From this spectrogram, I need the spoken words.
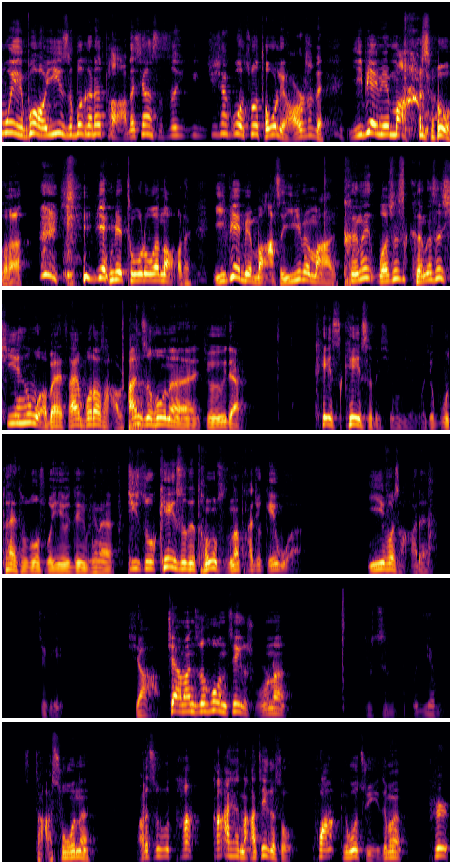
我也不好意思，我搁那躺着，像是是就像给我做头疗似的，一遍遍骂着我，一遍遍秃噜我脑袋，一遍遍骂着，一遍遍骂着。可能我是可能是稀罕我呗，咱也不知道咋回事。完之后呢，就有点 case case 的情节，我就不太多多说，因为这个平台记住 case 的同时呢，他就给我衣服啥的就给下了。下完之后呢，这个时候呢。就是也咋说呢？完了之后，他嘎一下拿这个手，咵给我嘴这么噗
